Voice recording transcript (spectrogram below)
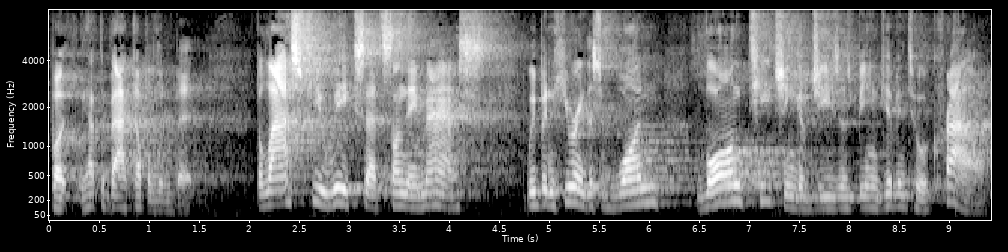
But we have to back up a little bit. The last few weeks at Sunday Mass, we've been hearing this one long teaching of Jesus being given to a crowd.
